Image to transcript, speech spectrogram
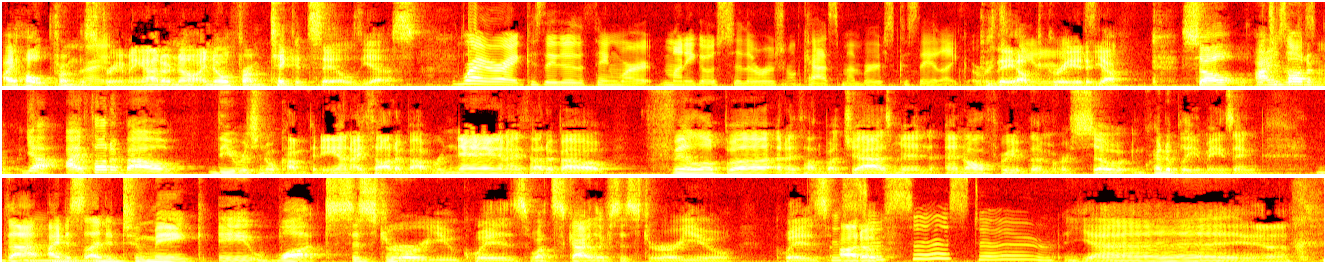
I hope from the Right. streaming. I don't know. I know from ticket sales, yes, Right, right, because they do the thing where money goes to the original cast members because they like because they helped create it. Yeah. So I thought, awesome. ab- yeah, I thought about the original company, and I thought about Renee, and I thought about Phillipa, and I thought about Jasmine, and all three of them are so incredibly amazing that Mm. I decided to make a "What sister are you?" quiz. What Schuyler sister are you? Quiz Sister, out of sister. yeah,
